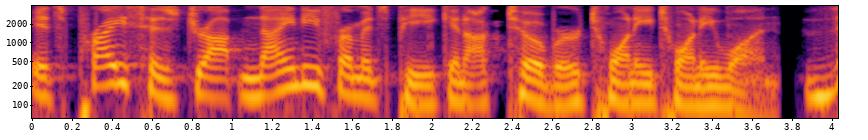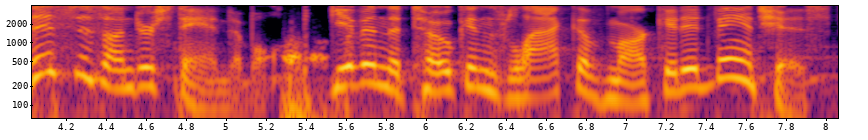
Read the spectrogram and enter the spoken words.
its price has dropped 90 from its peak in October 2021. This is understandable, given the token's lack of market advantages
